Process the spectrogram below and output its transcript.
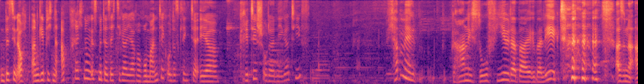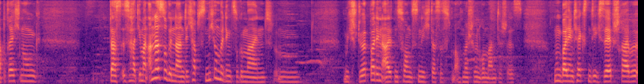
ein bisschen auch angeblich eine Abrechnung ist mit der 60er-Jahre-Romantik und das klingt ja eher kritisch oder negativ. Ich habe mir gar nicht so viel dabei überlegt. also eine Abrechnung, das ist, hat jemand anders so genannt. Ich habe es nicht unbedingt so gemeint. Mich stört bei den alten Songs nicht, dass es auch mal schön romantisch ist. Nun, bei den Texten, die ich selbst schreibe,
